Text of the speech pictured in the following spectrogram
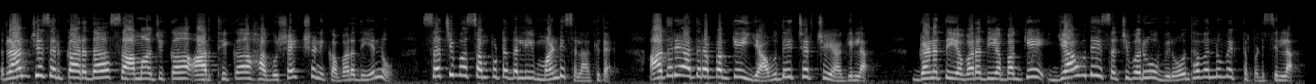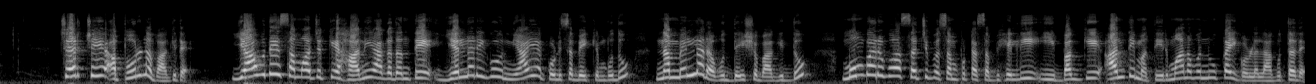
ರಾಜ್ಯ ಸರ್ಕಾರದ ಸಾಮಾಜಿಕ, ಆರ್ಥಿಕ ಹಾಗೂ ಶೈಕ್ಷಣಿಕ ವರದಿಯನ್ನು ಸಚಿವ ಸಂಪುಟದಲ್ಲಿ ಮಂಡಿಸಲಾಗಿದೆ. ಆದರೆ ಅದರ ಬಗ್ಗೆ ಯಾವುದೇ ಚರ್ಚೆಯಾಗಿಲ್ಲ. ಗಣತಿಯ ವರದಿಯ ಬಗ್ಗೆ ಯಾವುದೇ ಸಚಿವರು ವಿರೋಧವನ್ನು ವ್ಯಕ್ತಪಡಿಸಿಲ್ಲ. ಚರ್ಚೆ ಅಪೂರ್ಣವಾಗಿದೆ. ಯಾವುದೇ ಸಮಾಜಕ್ಕೆ ಹಾನಿಯಾಗದಂತೆ ಎಲ್ಲರಿಗೂ ನ್ಯಾಯ ಕೊಡಿಸಬೇಕೆಂಬುದು ನಮ್ಮೆಲ್ಲರ ಉದ್ದೇಶವಾಗಿದ್ದು, ಮುಂಬರುವ ಸಚಿವ ಸಂಪುಟ ಸಭೆಯಲ್ಲಿ ಈ ಬಗ್ಗೆ ಅಂತಿಮ ತೀರ್ಮಾನವನ್ನು ಕೈಗೊಳ್ಳಲಾಗುತ್ತದೆ.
